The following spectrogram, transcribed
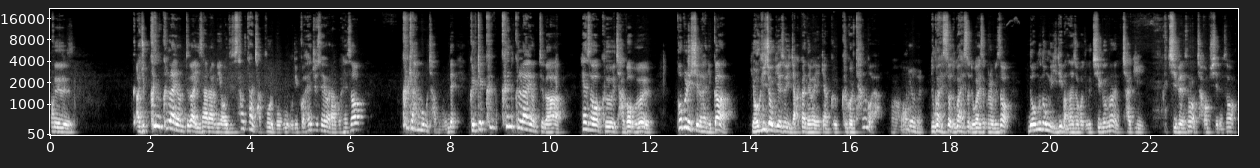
그 아주 큰 클라이언트가 이 사람이 어디서 상탄 작품을 보고 우리 거 해주세요라고 해서 크게 한몫을 잡은. 근데 그렇게 큰, 큰 클라이언트가 해서 그 작업을 publish를 하니까 여기저기에서 이제 아까 내가 얘기한 그, 그걸 탄 거야. 어, 흐름을 누가 했어, 누가 했어, 누가 했어 그러면서 너무 너무 일이 많아져가지고 지금은 자기 그 집에서 작업실에서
